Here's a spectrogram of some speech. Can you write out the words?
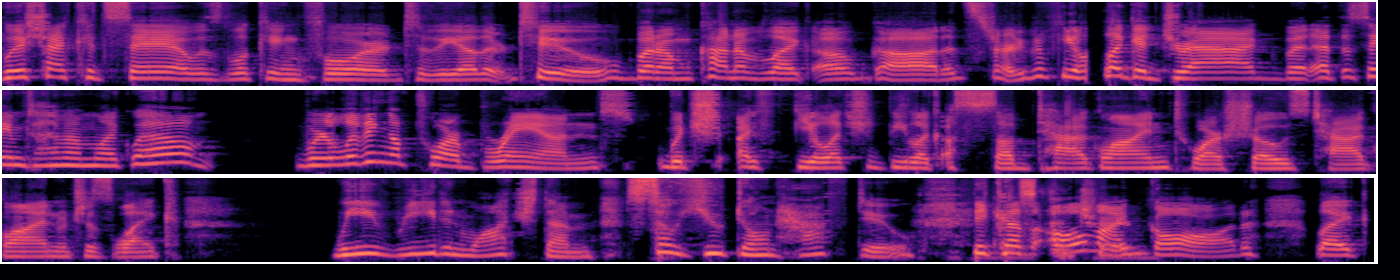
wish I could say I was looking forward to the other two, but I'm kind of like, oh God, it's starting to feel like a drag. But at the same time, I'm like, well, we're living up to our brand, which I feel like should be like a sub tagline to our show's tagline, which is like, we read and watch them so you don't have to. Because, so oh true. my God, like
